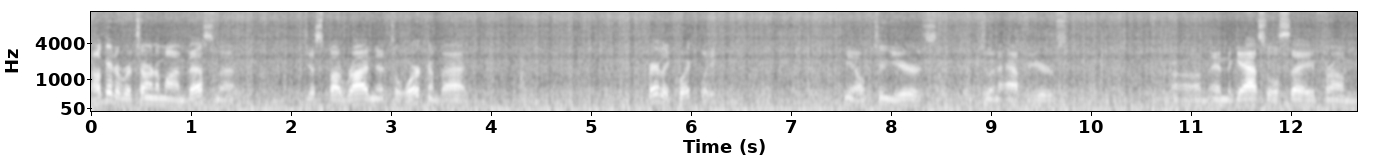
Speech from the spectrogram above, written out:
I'll get a return on my investment just by riding it to work and back fairly quickly you know two years two and a half years um, and the gas will save from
